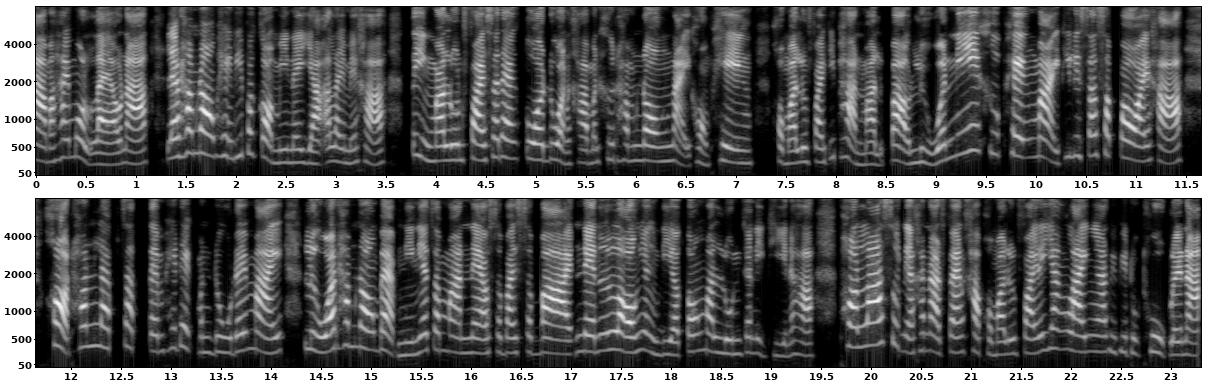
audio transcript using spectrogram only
นามาให้หมดแล้วนะ แล้วทำนองเพลงที่ประกอบมีนัยยะอะไรไหมคะ ติ่งมารูนไฟแสดงตัวด่วนค่ะ มันคือทำนองไหนของเพลงของมารูนไฟที่ผ่านมาหรือเปล่า หรือว่านี่คือเพลงใหม่ที่ลิซ่าสปอยคะขอท่อนแรปจัดเต็มให้เด็กมันดูได้ไหม หรือว่าทำนองแบบนี้เนี่ยจะมาแนวสบายๆ เน้นร้องอย่างเดียวต้องมาลุ้นกันอีกทีนะคะ พอล่าสุดเนี่ยขนาดแฟนคลับของมารูนไฟได้ยังรายงานผิดๆถูกๆเลยนะ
